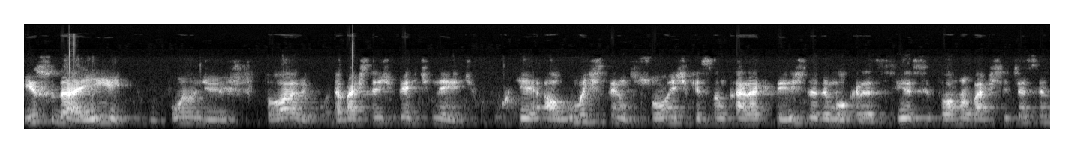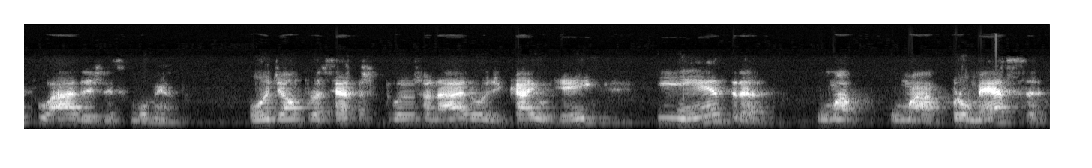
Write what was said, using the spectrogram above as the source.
Isso daí, do ponto de vista histórico, é bastante pertinente, porque algumas tensões que são características da democracia se tornam bastante acentuadas nesse momento, onde há um processo revolucionário, onde cai o rei e entra uma, uma promessa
